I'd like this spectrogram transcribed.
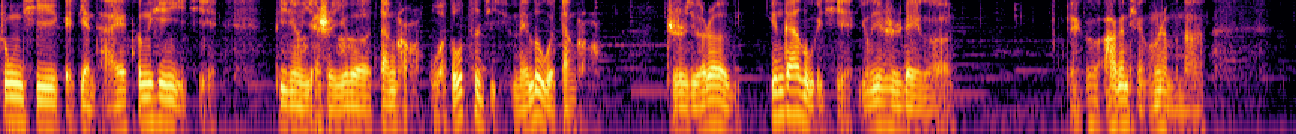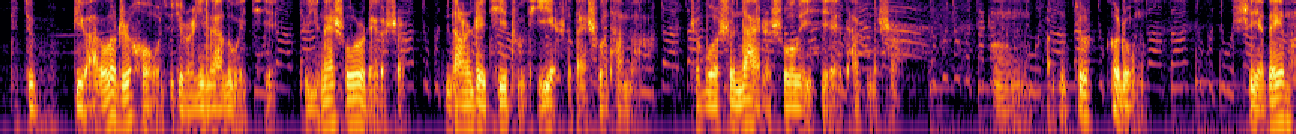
中期给电台更新一期，毕竟也是一个单口，我都自己没录过单口，只是觉着应该录一期，尤其是这个这个阿根廷什么的，就比完了之后，我就觉得应该录一期，就应该说说这个事儿。当然，这期主题也是在说他们啊，只不过顺带着说了一些他们的事儿。就各种世界杯嘛，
